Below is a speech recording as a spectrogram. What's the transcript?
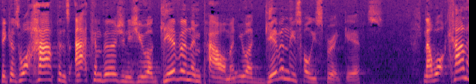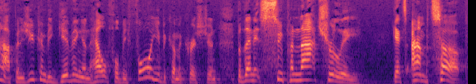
Because what happens at conversion is you are given empowerment, you are given these Holy Spirit gifts. Now, what can happen is you can be giving and helpful before you become a Christian, but then it supernaturally gets amped up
